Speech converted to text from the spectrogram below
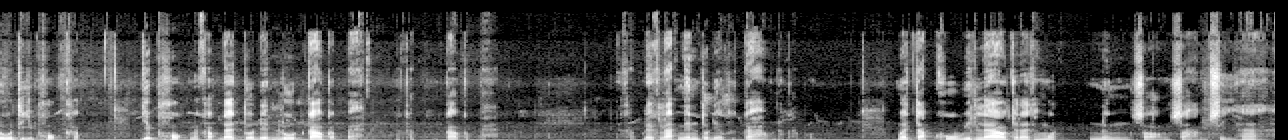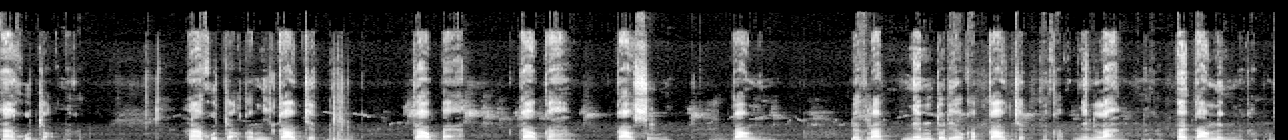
ดูที่ 26 ครับ 26 นะครับ ได้ตัวเด่นรูด 9 กับ 8 นะครับ 9 กับ8นะครับเลขลาดเน้นตัวเดียวคือ 9 นะครับผมเมื่อจับคู่วินแล้วจะได้ทั้งหมด 1 2 3 4 5 5 คู่เจาะนะครับ 5 คู่เจาะก็มี 97 98 99 90 91 เลขลัดเน้นตัวเดียวครับ 97 นะครับ เน้นล่างนะครับเอ้ย91 นะครับผม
